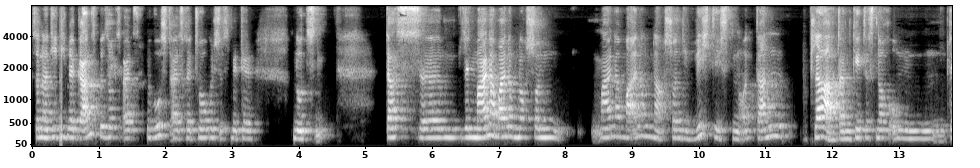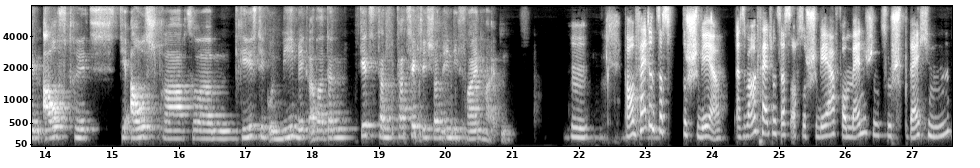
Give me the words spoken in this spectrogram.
sondern die, die wir ganz bewusst als, bewusst als rhetorisches Mittel nutzen. Das ähm, sind meiner Meinung nach schon meiner Meinung nach schon die wichtigsten. Und dann, klar, dann geht es noch um den Auftritt, die Aussprache, Gestik und Mimik, aber dann geht es dann tatsächlich schon in die Feinheiten. Hm. Warum fällt uns das so schwer? Also warum fällt uns das auch so schwer, vom Menschen zu sprechen?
